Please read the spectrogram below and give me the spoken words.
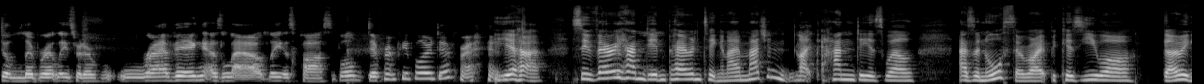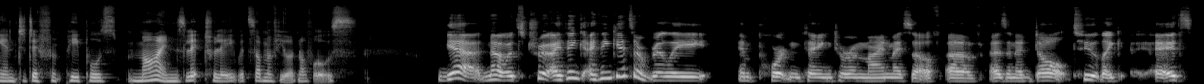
deliberately sort of revving as loudly as possible. Different people are different. Yeah. So very handy in parenting and i imagine like handy as well as an author right? Because you are going into different people's minds literally with some of your novels. Yeah. No it's true. I think i think it's a really important thing to remind myself of as an adult too. Like it's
